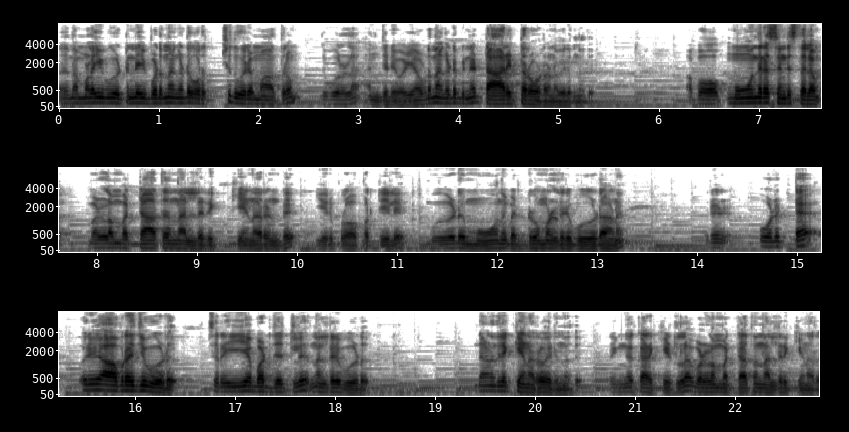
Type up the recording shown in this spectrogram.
നമ്മളെ ഈ വീട്ടിന്റെ ഇവിടെ നിന്ന് അങ്ങോട്ട് കുറച്ച് ദൂരം മാത്രം ഇതുപോലുള്ള അഞ്ചടി വഴി. അവിടെ നിന്ന് അങ്ങോട്ട് പിന്നെ ടാറിട്ട റോഡാണ് വരുന്നത്. അപ്പോൾ മൂന്നര സെന്റ് സ്ഥലം വെള്ളം പറ്റാത്ത നല്ലൊരു കിണറുണ്ട്. ഈ ഒരു പ്രോപ്പർട്ടിയിൽ വീട് മൂന്ന് ബെഡ്റൂമുള്ളൊരു വീടാണ്. ഒരു ഓടിട്ട ഒരു ആവറേജ് വീട് ചെറിയ ബഡ്ജറ്റിൽ നല്ലൊരു വീട്. ഇതാണ് ഇതിലെ കിണർ വരുന്നത്. റിങ് കറക്കിയിട്ടുള്ള വെള്ളം പറ്റാത്ത നല്ലൊരു കിണർ.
